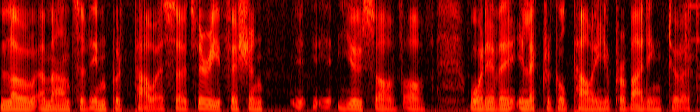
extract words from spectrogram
low amounts of input power. So it's very efficient use of of whatever electrical power you're providing to it.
